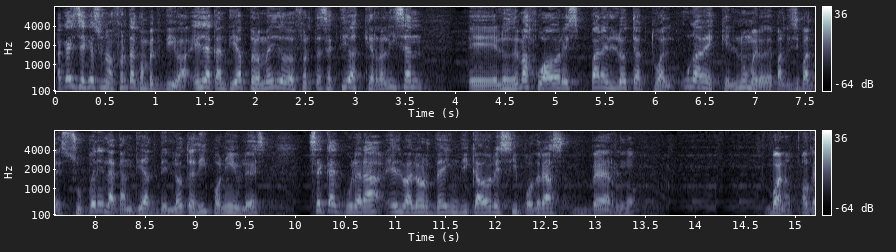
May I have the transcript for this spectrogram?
Acá dice que es una oferta competitiva. Es la cantidad promedio de ofertas activas que realizan eh, los demás jugadores para el lote actual. Una vez que el número de participantes supere la cantidad de lotes disponibles, se calculará el valor de indicadores y podrás verlo. Bueno, ok.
